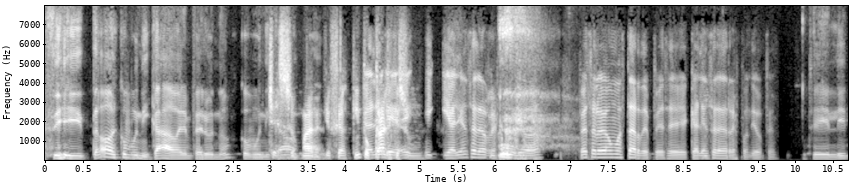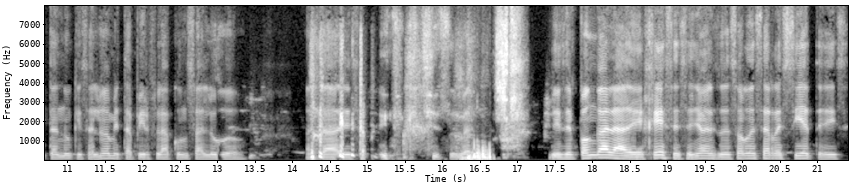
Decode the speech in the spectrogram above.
Sí, todo es comunicado ahora en Perú, ¿no? Comunicado. su madre, qué fea, Ali- intocables que y- son. y, y Alianza le respondió, ¿ah? Pero eso lo vemos más tarde, pe, ese- que Alianza le respondió, pe. Sí, Lita Nuki, salúdame Tapir Flaco, un saludo. Dice, dice, ponga la de Gese, señor, el sucesor de CR7, dice.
